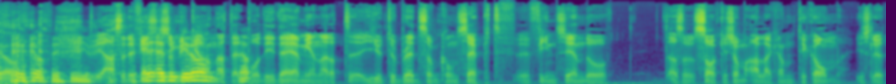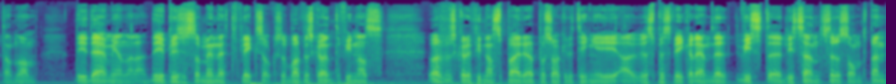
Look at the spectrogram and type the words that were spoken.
ja, precis. Alltså det finns ju så mycket om... annat där ja. på. Det är det jag menar, att YouTube Red som koncept finns ju ändå alltså, saker som alla kan tycka om i slutändan. Det är det jag menar. Det är precis som med Netflix också. Varför ska det inte finnas... Varför ska det finnas spärrar på saker och ting i eh, specifika länder? Visst, eh, licenser och sånt, men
